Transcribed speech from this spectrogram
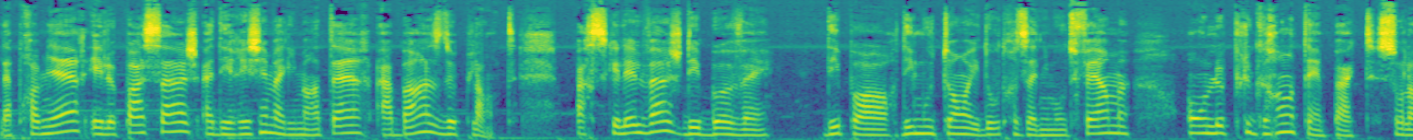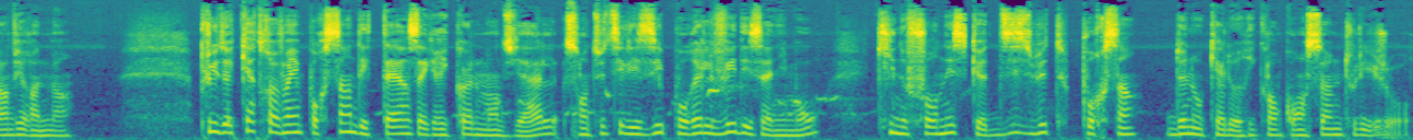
La première est le passage à des régimes alimentaires à base de plantes, parce que l'élevage des bovins, des porcs, des moutons et d'autres animaux de ferme ont le plus grand impact sur l'environnement. Plus de 80% des terres agricoles mondiales sont utilisées pour élever des animaux qui ne fournissent que 18% de nos calories qu'on consomme tous les jours.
